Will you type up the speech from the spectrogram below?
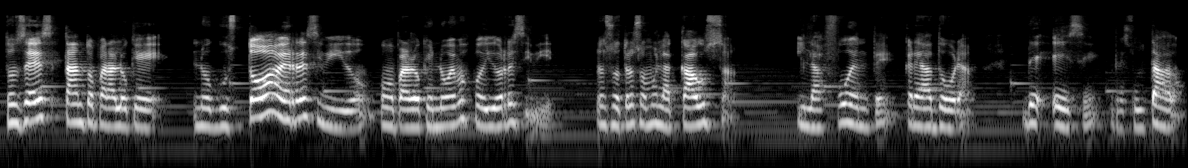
Entonces, tanto para lo que nos gustó haber recibido como para lo que no hemos podido recibir, nosotros somos la causa y la fuente creadora de ese resultado.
